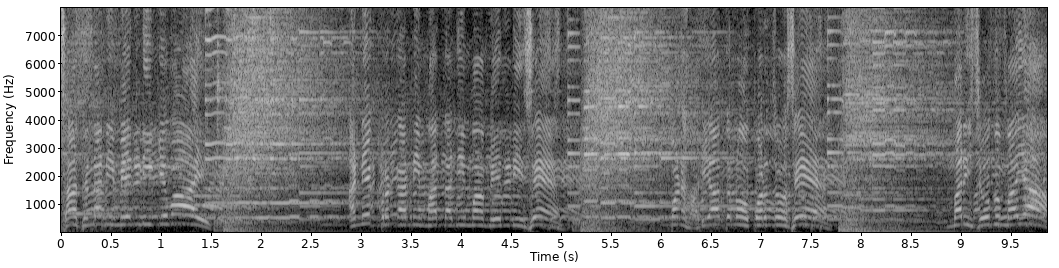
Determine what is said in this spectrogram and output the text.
સાધનાની મેરડી કહેવાય. અનેક પ્રકારની માતાજીમાં મેરડી છે, પણ હયાતનો પરચો છે. મારી જોગ માયા,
